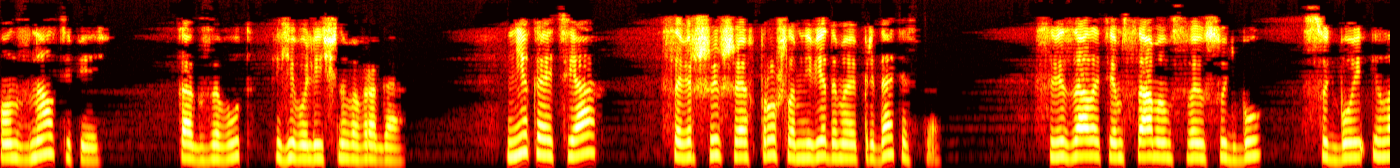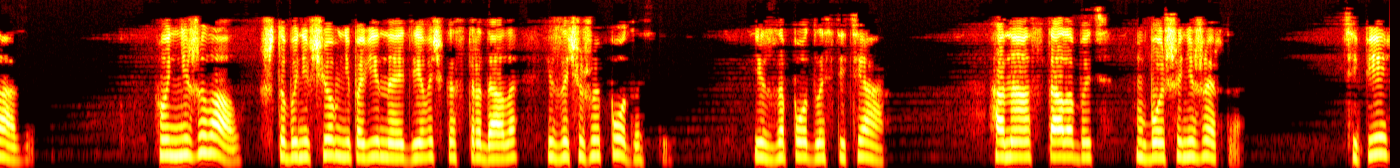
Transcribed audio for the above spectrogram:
Он знал теперь, как зовут его личного врага. Некая Тиар, совершившая в прошлом неведомое предательство, связала тем самым свою судьбу с судьбой Илазы. Он не желал, чтобы ни в чем не повинная девочка страдала из-за чужой подлости, из-за подлости Тиар. Она, стала быть, больше не жертва. Теперь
